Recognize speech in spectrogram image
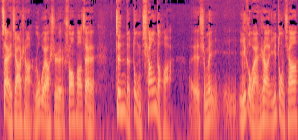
再加上如果要是双方在真的动枪的话，呃，什么一个晚上一动枪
